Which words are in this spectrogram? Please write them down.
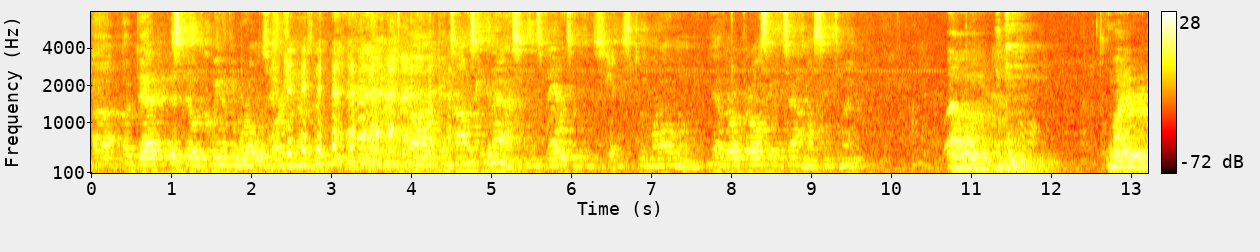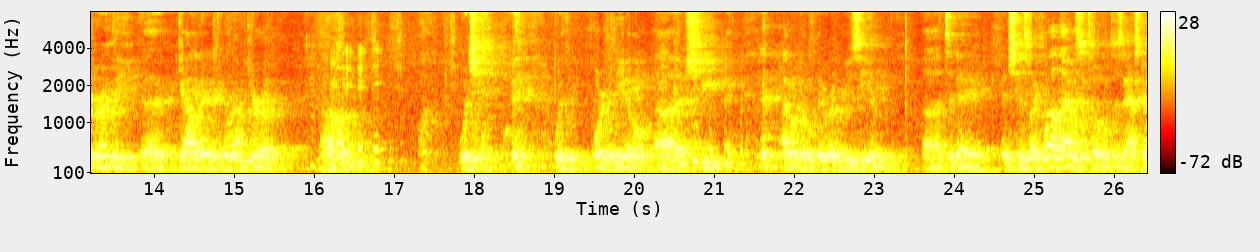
Uh, Odette is still the queen of the world as far as she knows it. Uh, and Thomas kicking ass. He's in sports and he's, he's doing well. And yeah, they're, they're all safe and sound. I'll see you tonight. Um, mine are currently uh, gallivanting around Europe, um, which, with poor Danneel, uh, she, I don't know, if they were at a museum uh, today, and she was like, well, that was a total disaster.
